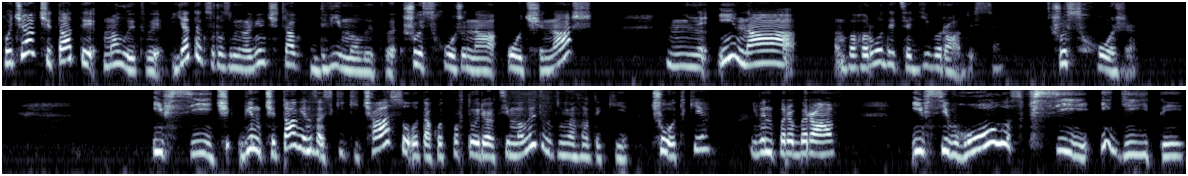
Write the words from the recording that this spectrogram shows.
почав читати молитви. Я так зрозуміла, він читав дві молитви: щось схоже на Отче наш і на Богородиця Діво Радуйся. Щось схоже. І всі він читав, я не скільки часу, отак от повторював ці молитви, в нього такі чіткі, і він перебирав. І всі вголос, всі, і діти,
